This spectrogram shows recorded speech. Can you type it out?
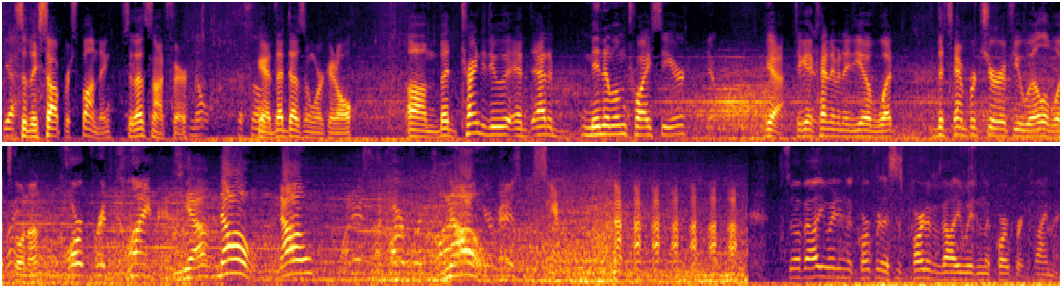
Yeah. so they stop responding. So that's not fair. No, that's not. Yeah, that doesn't work at all. Um, but trying to do it at, at a minimum twice a year. Yep. Yeah, to get kind of an idea of what the temperature, if you will, of what's going on. Corporate climate. Yeah. No. No. What is the corporate climate No. of your business? so evaluating the corporate, this is part of evaluating the corporate climate,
